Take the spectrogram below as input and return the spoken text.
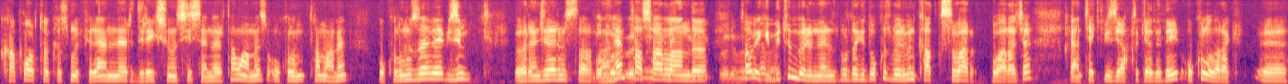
kaporta kısmı, frenler, direksiyon sistemleri tamamen okulum tamamen okulumuzda ve bizim öğrencilerimiz tarafından Motor hem bölümü, tasarlandı. bölümü Tabii ki mi? bütün bölümlerimiz buradaki 9 bölümün katkısı var bu araca. Yani tek biz yaptık ya da değil. Okul olarak e,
